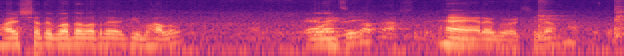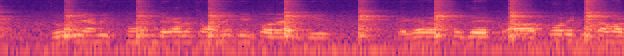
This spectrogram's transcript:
ভাইয়ের সাথে কথাবার্তা আর কি ভালো। এর আগে বলছে। তো আপনি আসছিলেন। হ্যাঁ যদি আমি ফোন দেখা যাচ্ছে অনেকেই করে আর কি। দেখা যাচ্ছে যে পরে কিন্তু আবার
